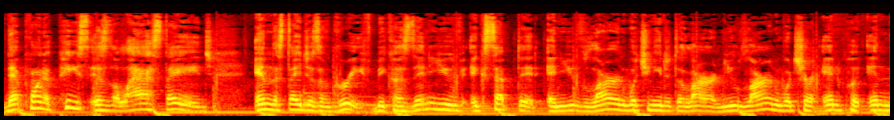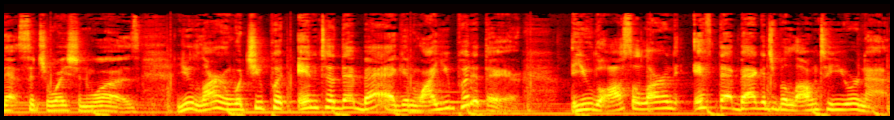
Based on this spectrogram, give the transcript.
that point of peace is the last stage in the stages of grief because then you've accepted and you've learned what you needed to learn. You learn what your input in that situation was. You learn what you put into that bag and why you put it there. You also learned if that baggage belonged to you or not.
